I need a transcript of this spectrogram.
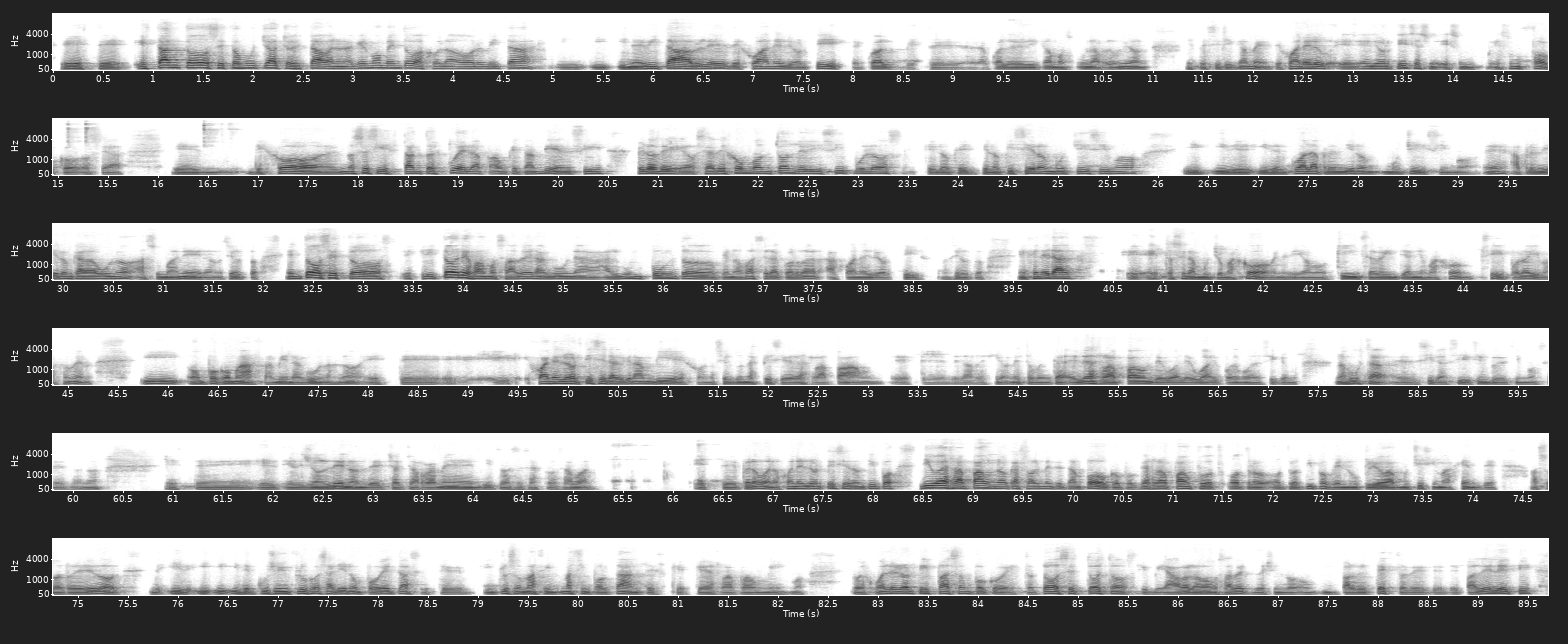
este, están todos estos muchachos, estaban en aquel momento bajo la órbita inevitable de Juan L. Ortiz, el cual, este, a cual le dedicamos una reunión específicamente. Juan L. Ortiz es un, es un, foco, o sea, eh, dejó, no sé si es tanto escuela, aunque también sí, pero o sea, dejó un montón de discípulos que lo, que, que lo quisieron muchísimo y, del cual aprendieron muchísimo. ¿eh? Aprendieron cada uno a su manera, ¿no es cierto? En todos estos escritores vamos a ver alguna, algún punto que nos va a hacer acordar a Juan L. Ortiz, ¿no es cierto? En general, eh, estos eran mucho más jóvenes, digamos, 15, 20 años más jóvenes, sí, por ahí más o menos y, o un poco más también algunos, ¿no? Este, eh, Juan L. Ortiz era el gran viejo, ¿no es cierto? Una especie de Ezra Pound este, de la región. Esto me encanta. El Ezra Pound de Gualeguay, podemos decir que nos gusta eh, decir así, siempre decimos eso, ¿no? Este, el, John Lennon de Chacharramendi y todas esas cosas. Bueno, este, pero bueno, Juan L. Ortiz era un tipo, digo Ezra Pound no casualmente tampoco, porque Pound fue otro, otro tipo que nucleó a muchísima gente a su alrededor y, de cuyo influjo salieron poetas este, incluso más, más importantes que, que es mismo. Pues Juan L. Ortiz pasa un poco esto. Todos, estos, y ahora lo vamos a ver leyendo un par de textos de, de, Padeletti,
